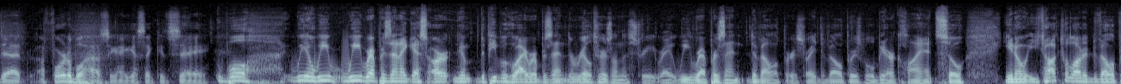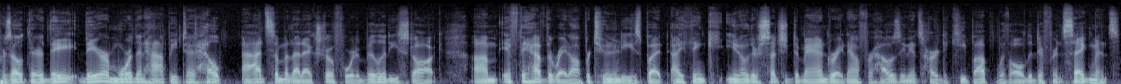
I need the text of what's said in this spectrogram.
that affordable housing? I guess I could say. Well, we, you know, we we represent, I guess, our you know, the people who I represent, the realtors on the street, right? We represent developers, right? Developers will be our clients. So, you know, you talk to a lot of developers out there; they they are more than happy to help add some of that extra affordability stock um, if they have the right opportunities. But I think you know, there's such a demand right now for housing; it's hard to keep up with all the different segments.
